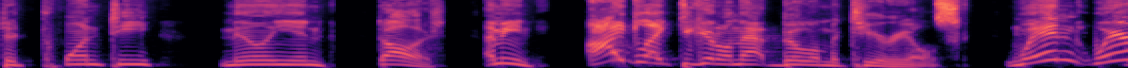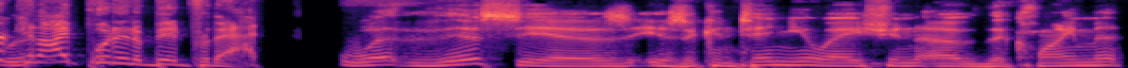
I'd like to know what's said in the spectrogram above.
to 20 million dollars. I mean, I'd like to get on that bill of materials. When where can I put in a bid for that? What this is is a continuation of the climate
